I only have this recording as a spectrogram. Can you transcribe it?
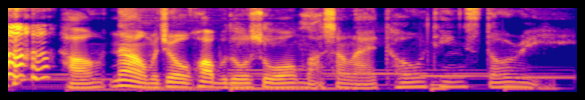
好，那我们就话不多说，马上来偷听 story。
